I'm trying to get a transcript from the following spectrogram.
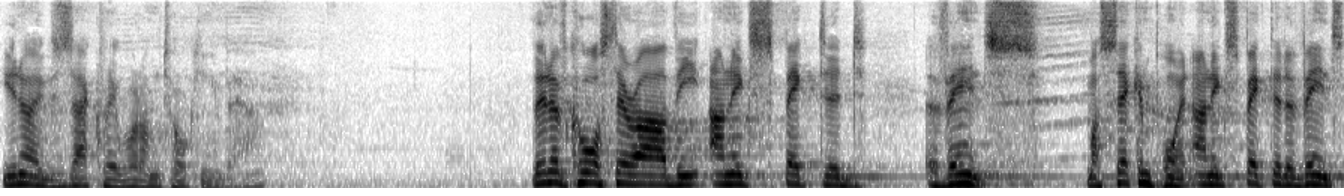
You know exactly what I'm talking about. Then, of course, there are the unexpected events. My second point unexpected events.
